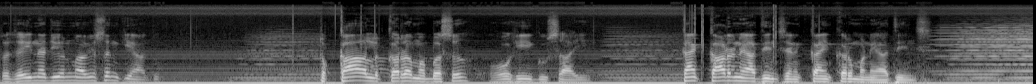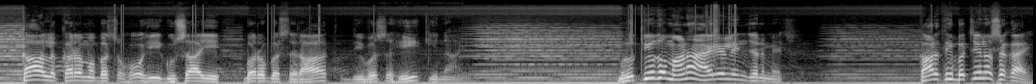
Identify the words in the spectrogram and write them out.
તો જયના જીવનમાં વ્યસન ક્યાં હતું? તો કાલ કર્મ બસ હોહી ગુસાઈ. કાંઈક કાળને આધીન છે ને કાંઈ કર્મને આધીન છે. કાલ કર્મ બસ હોહી ગુસાઈ, બરોબસ રાત દિવસ હી કિનાઈ. મૃત્યુ તો માણા હારે લઈને જન્મે છે. કાળથી બચી ન શકાય.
